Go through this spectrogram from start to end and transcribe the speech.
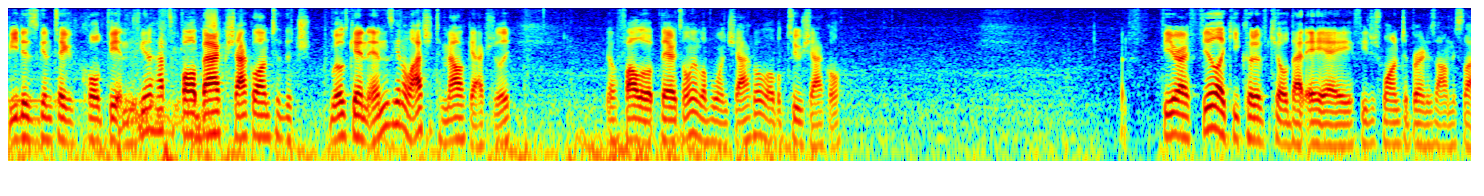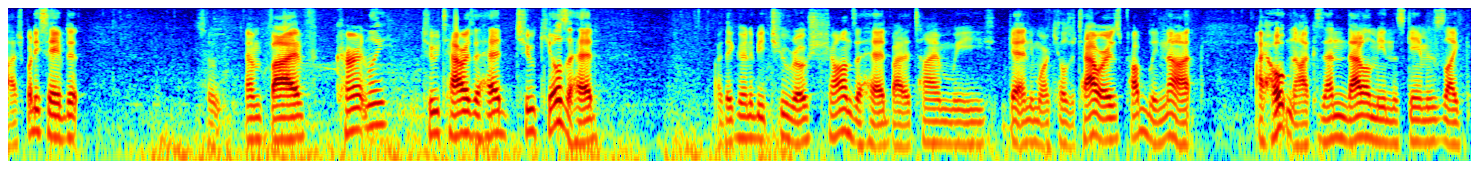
Beat is going to take a cold feet, and he's going to have to fall back, shackle onto the Wildkin, and he's going to latch it to Maelk, actually. No follow up there. It's only level 1 shackle, level 2 shackle. But Fear, I feel like he could have killed that AA if he just wanted to burn his Omni Slash, but he saved it. So M5 currently two towers ahead, two kills ahead. Are they going to be two Roshans ahead by the time we get any more kills or towers? Probably not. I hope not, because then that'll mean this game is like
